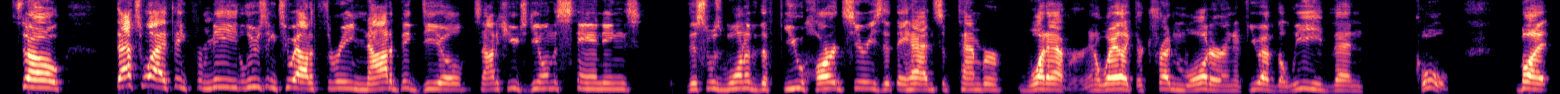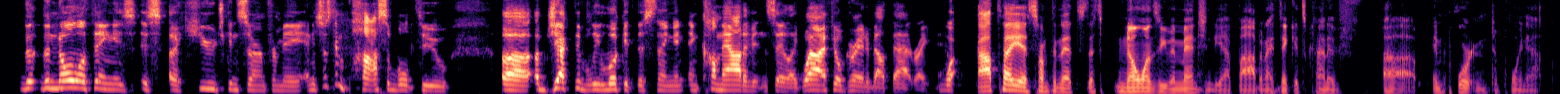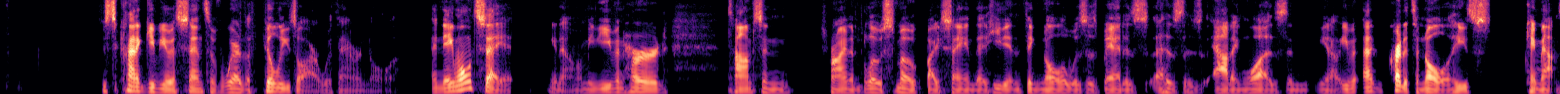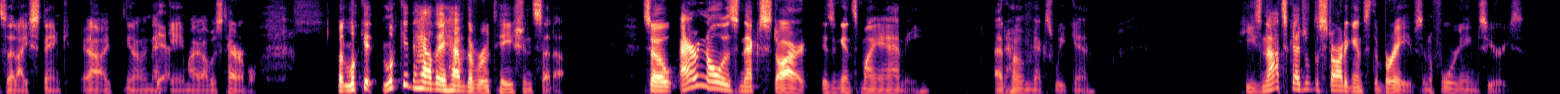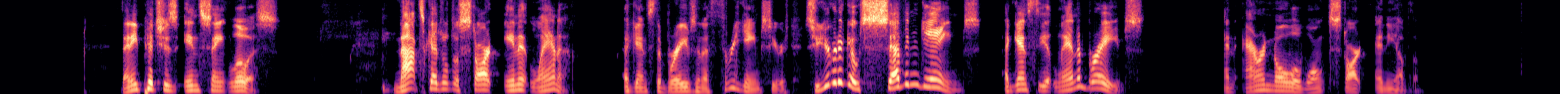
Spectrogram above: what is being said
So, that's why I think for me, losing two out of three, not a big deal. It's not a huge deal in the standings. This was one of the few hard series that they had in September. Whatever. In a way, like they're treading water. And if you have the lead, then cool. But the, the NOLA thing is is a huge concern for me. And it's just impossible to uh, objectively look at this thing and, and, come out of it and say like, "Wow, I feel great about that right now." Well, I'll tell you something that's that's no one's even mentioned yet, Bob, and I think it's kind of uh, important to point out, just to kind of give you a sense of where the Phillies are with Aaron Nola. And they won't say it, you know. I mean, you even heard Thomson trying to blow smoke by saying that he didn't think Nola was as bad as as his outing was, and you know, even uh, credit to Nola, he's came out and said I stink. Uh, you know, in that yeah. game, I, I was terrible. But look at look at how they have the rotation set up. So Aaron Nola's next start is against Miami at home next weekend. He's not scheduled to start against the Braves in a four game series. Then he pitches in St. Louis. Not scheduled to start in Atlanta against the Braves in a three game series. So you're going to go seven games against the Atlanta Braves, and Aaron Nola won't start any of them.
